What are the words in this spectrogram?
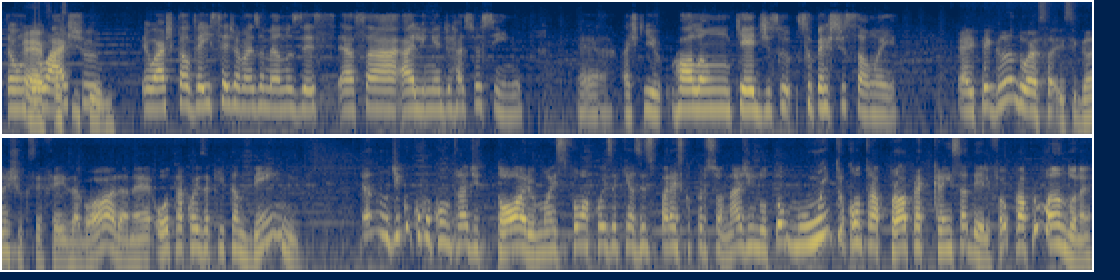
Então é, eu acho, sentido. eu acho que talvez seja mais ou menos esse, essa a linha de raciocínio. É, acho que rola um quê de su superstição aí. É, e pegando essa, esse gancho que você fez agora, né? Outra coisa que também. Eu não digo como contraditório, mas foi uma coisa que às vezes parece que o personagem lutou muito contra a própria crença dele. Foi o próprio Mando, né?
